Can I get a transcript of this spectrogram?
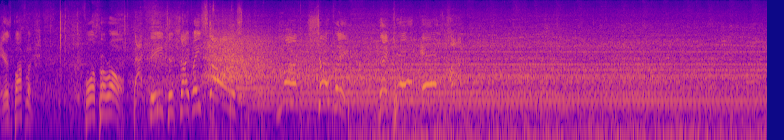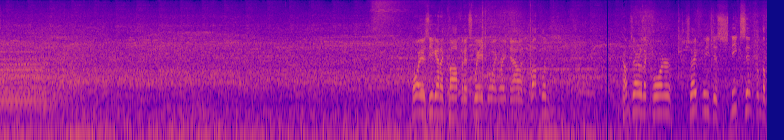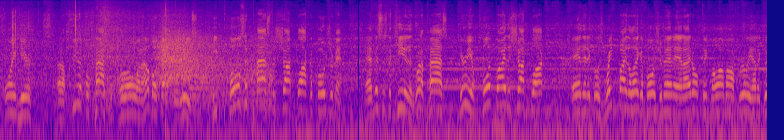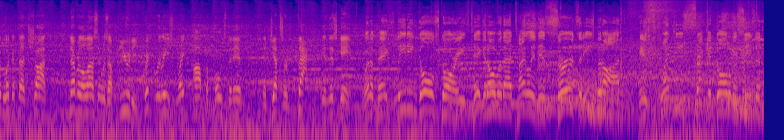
Here's Byfuglien for Perreault. Back feed to Scheifele. Scores! Mark Scheifele. The kid is hot. Boy, has he got a confidence wave going right now. And Byfuglien comes out of the corner. Scheifele just sneaks in from the point here. And a beautiful pass to Perreault. And how about that release? He pulls it past the shot block of Beauchemin. And this is the key to this. What a pass. Here you pull it by the shot block. And then it goes right by the leg of Beauchemin. And I don't think Varlamov really had a good look at that shot. Nevertheless, it was a beauty. Quick release right off the post and in. The Jets are back in this game. Winnipeg's leading goal scorer. He's taken over that title in this surge that he's been on. His 22nd goal of the season.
